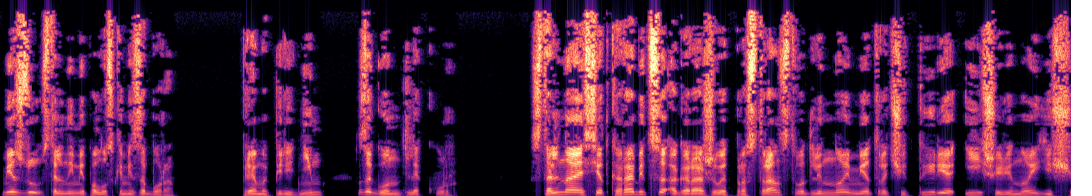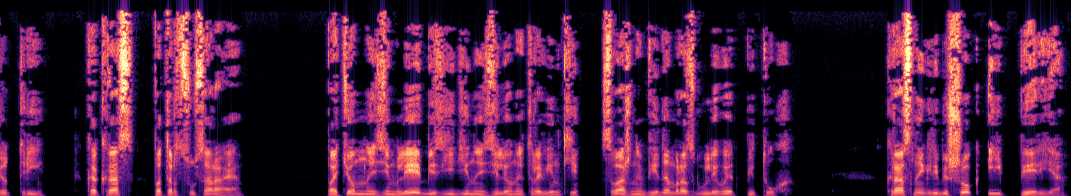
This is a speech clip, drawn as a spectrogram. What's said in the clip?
между стальными полосками забора. Прямо перед ним загон для кур. Стальная сетка рабица огораживает пространство длиной метра четыре и шириной еще три, как раз по торцу сарая. По темной земле, без единой зеленой травинки, с важным видом разгуливает петух. Красный гребешок и перья.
